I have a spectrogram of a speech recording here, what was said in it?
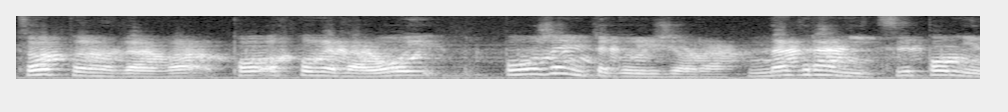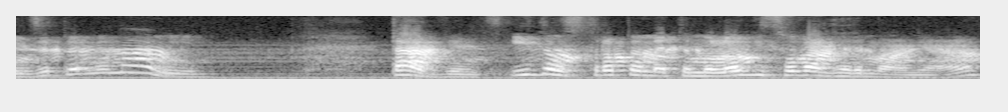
co odpowiadało, po, odpowiadało położeniu tego jeziora na granicy pomiędzy plemionami. Tak więc, idąc tropem etymologii słowa Germania,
